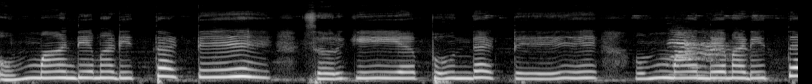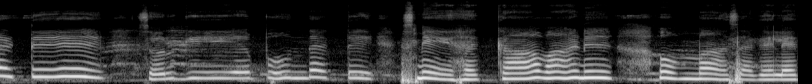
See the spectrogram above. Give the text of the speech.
ഉമ്മാന്റെ മടിത്തട്ട് സ്വർഗീയ പൂന്തട്ട്. ഉമ്മാന്റെ മടിത്തട്ട് സ്വർഗീയ പൂന്തട്ട്. സ്നേഹക്കാവാണ് ഉമ്മ സകല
